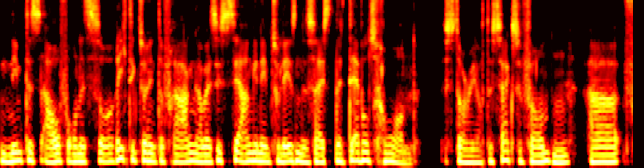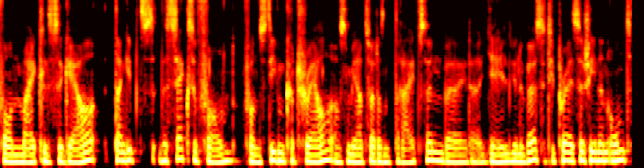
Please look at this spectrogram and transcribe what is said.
nimmt es auf, ohne es so richtig zu hinterfragen, aber es ist sehr angenehm zu lesen. Das heißt The Devil's Horn. The Story of the Saxophone mhm. äh, von Michael Segal. Dann gibt es The Saxophone von Stephen Cottrell aus dem Jahr 2013 bei der Yale University Press erschienen und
